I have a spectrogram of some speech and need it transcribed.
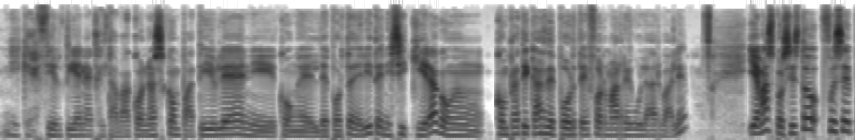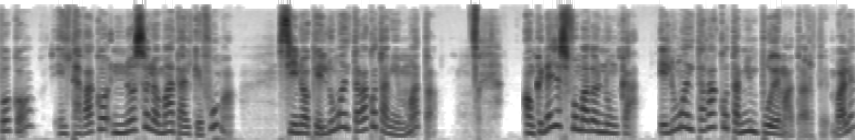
Ni que decir tiene que el tabaco no es compatible ni con el deporte de élite, ni siquiera con practicar deporte de forma regular, ¿vale? Y además, por si esto fuese poco, el tabaco no solo mata al que fuma, sino que el humo del tabaco también mata. Aunque no hayas fumado nunca, el humo del tabaco también puede matarte, ¿vale?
